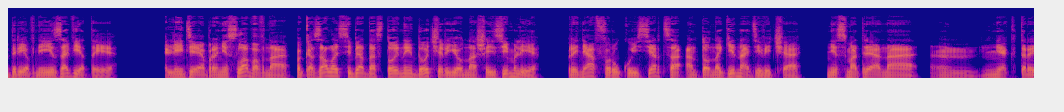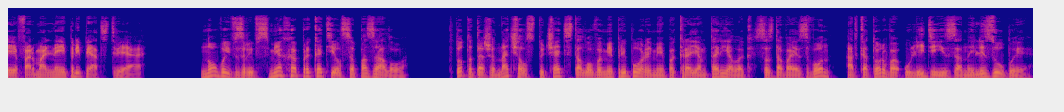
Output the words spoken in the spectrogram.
древние заветы. Лидия Брониславовна показала себя достойной дочерью нашей земли, приняв руку и сердце Антона Геннадьевича, несмотря на... Эм, некоторые формальные препятствия. Новый взрыв смеха прокатился по залу. Кто-то даже начал стучать столовыми приборами по краям тарелок, создавая звон, от которого у Лидии заныли зубы.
